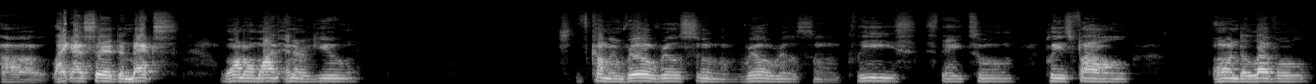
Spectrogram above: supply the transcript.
Uh, like I said, the next one-on-one interview is coming real, real soon. Real, real soon. Please stay tuned. Please follow on the level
